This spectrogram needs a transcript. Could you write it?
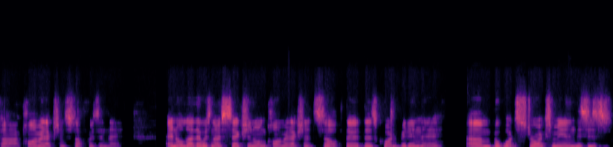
uh, climate action stuff was in there. And although there was no section on climate action itself, there, there's quite a bit in there. Um, but what strikes me, and this is,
